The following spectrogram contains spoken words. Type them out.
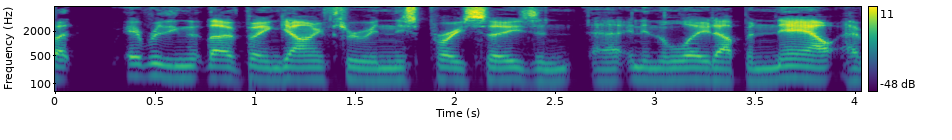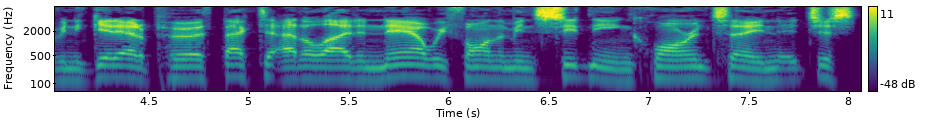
but everything that they've been going through in this pre-season uh, and in the lead up, and now having to get out of Perth back to Adelaide, and now we find them in Sydney in quarantine. It just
